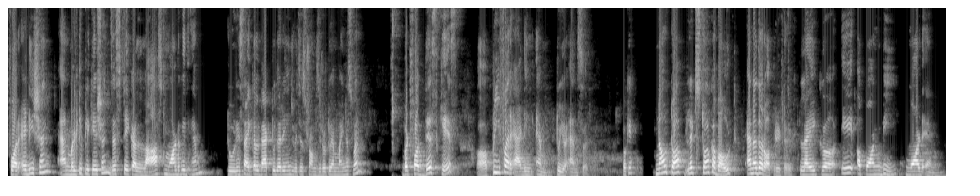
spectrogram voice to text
For addition and multiplication just take a last mod with m to recycle back to the range which is from 0 to m minus 1 but for this case uh, prefer adding m to your answer. Okay? Now talk let's talk about another operator like uh, a upon b mod m.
